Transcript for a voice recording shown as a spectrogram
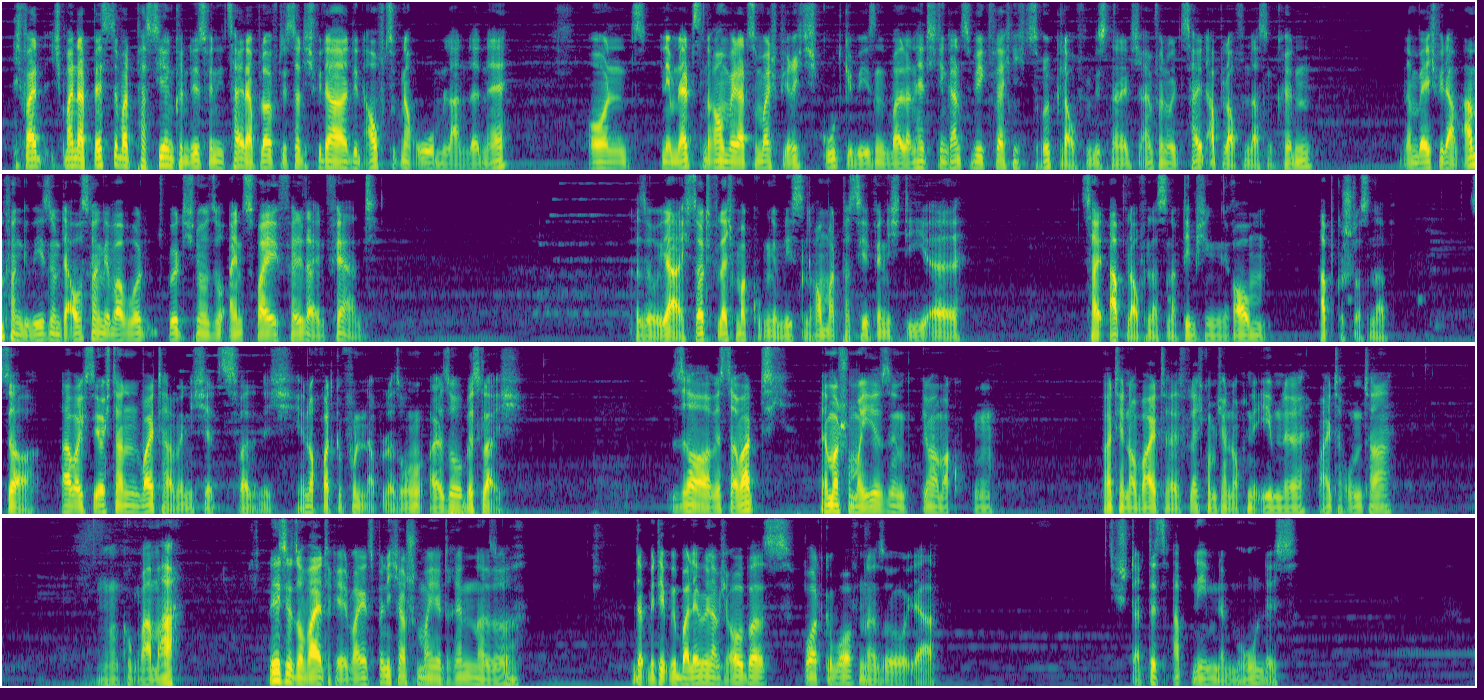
ich weiß, ich meine, das Beste, was passieren könnte, ist, wenn die Zeit abläuft, ist, dass ich wieder den Aufzug nach oben lande, ne? Und in dem letzten Raum wäre da zum Beispiel richtig gut gewesen, weil dann hätte ich den ganzen Weg vielleicht nicht zurücklaufen müssen, dann hätte ich einfach nur die Zeit ablaufen lassen können. Dann wäre ich wieder am Anfang gewesen und der Ausgang, der war wirklich nur so ein, zwei Felder entfernt. Also ja, ich sollte vielleicht mal gucken im nächsten Raum, was passiert, wenn ich die äh, Zeit ablaufen lasse, nachdem ich den Raum abgeschlossen habe. So, aber ich sehe euch dann weiter, wenn ich jetzt, weiß nicht, hier noch was gefunden habe oder so. Also bis gleich. So, wisst ihr was? Wenn wir schon mal hier sind, gehen wir mal gucken. Was hier noch weiter ist. Vielleicht komme ich ja noch eine Ebene weiter runter. Dann gucken wir mal, wie es jetzt so weitergeht, weil jetzt bin ich ja schon mal hier drin. Also mit dem Überleveln habe ich auch übers Board geworfen. Also ja, die Stadt des abnehmenden Mondes.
